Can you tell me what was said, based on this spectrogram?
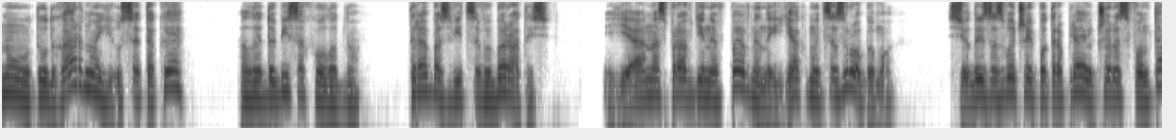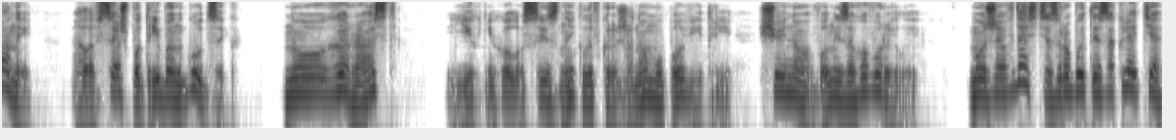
Ну, тут гарно і усе таке, але до біса холодно. Треба звідси вибиратись. Я насправді не впевнений, як ми це зробимо. Сюди зазвичай потрапляють через фонтани, але все ж потрібен гудзик. Ну, гаразд. Їхні голоси зникли в крижаному повітрі. Щойно вони заговорили. Може, вдасться зробити закляття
